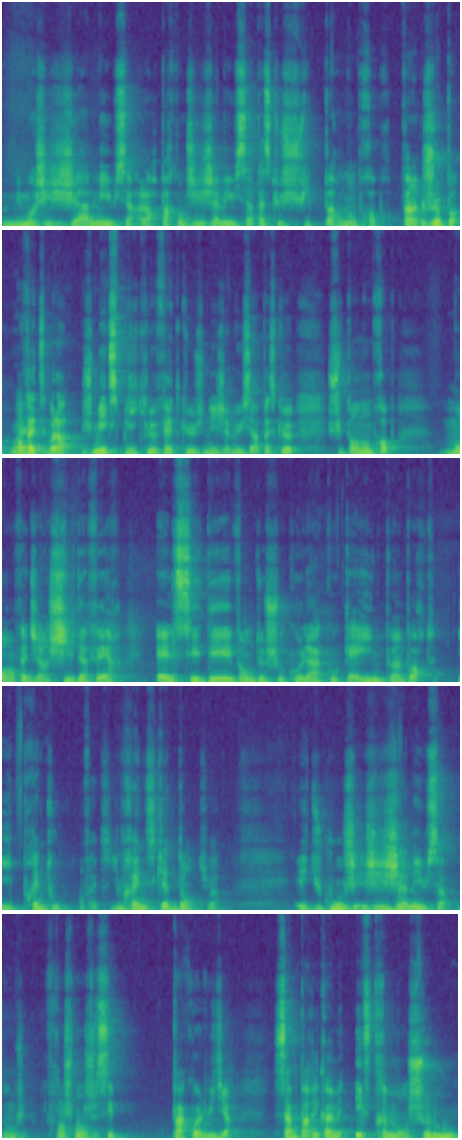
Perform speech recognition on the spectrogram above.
Mais moi, j'ai jamais eu ça. Alors, par contre, j'ai jamais eu ça parce que je suis pas en nom propre. Enfin, je, pen- en Ouais. fait, voilà, je m'explique le fait que je n'ai jamais eu ça parce que je suis pas en nom propre. Moi, en fait, j'ai un chiffre d'affaires, LCD, vente de chocolat, cocaïne, peu importe. Ils prennent tout, en fait. Ils Mhm. prennent ce qu'il y a dedans, tu vois. Et du coup, j'ai j'ai jamais eu ça. Donc, je- franchement, je sais pas quoi lui dire. Ça me paraît quand même extrêmement chelou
